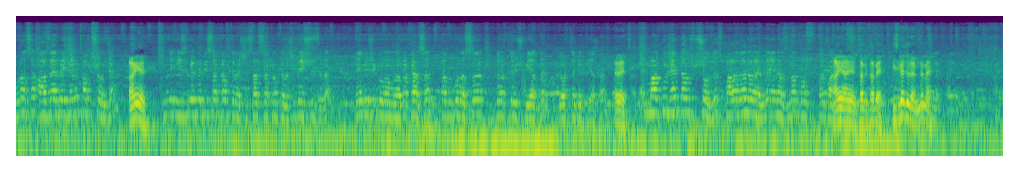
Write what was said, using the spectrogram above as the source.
Burası Azerbaycan'ın Baküsü hocam. Aynen. Şimdi İzmir'de bir sakal tıraşı, saç sakal tıraşı 500 lira. Demirci kullanımına bakarsan tabi burası dörtte üç fiyatla, dörtte bir fiyatla. Evet. Hem makul hem tanışmış oluyoruz. Paradan önemli en azından dostluklar var. Aynen aynen tabi tabi. Hizmet önemli değil mi? Aynen, aynen, aynen.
